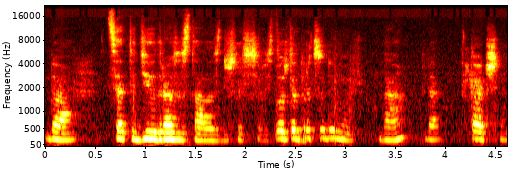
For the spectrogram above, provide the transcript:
Да. Це тоді одразу сталося. Щось через От ти про це думаєш? Да? Точно.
